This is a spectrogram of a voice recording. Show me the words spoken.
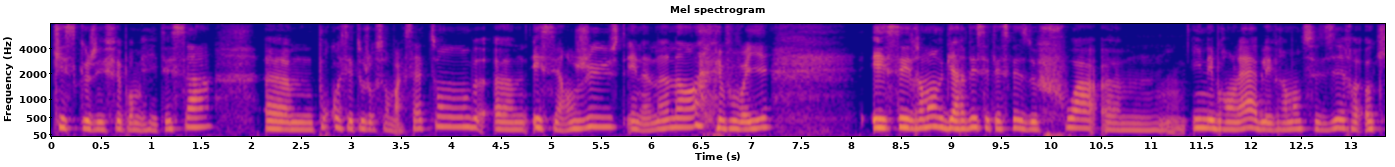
qu'est-ce que j'ai fait pour mériter ça? Euh, Pourquoi c'est toujours sur moi que ça tombe? Euh, Et c'est injuste, et nanana, et vous voyez? Et c'est vraiment de garder cette espèce de foi euh, inébranlable et vraiment de se dire, ok,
